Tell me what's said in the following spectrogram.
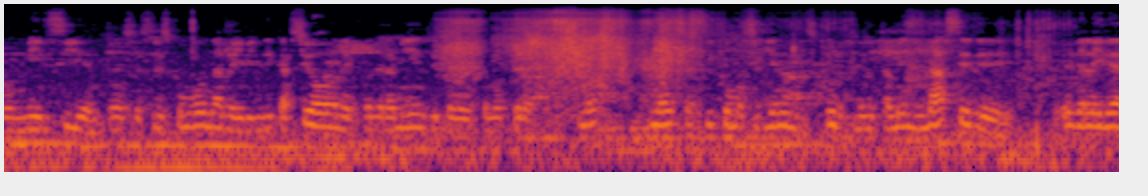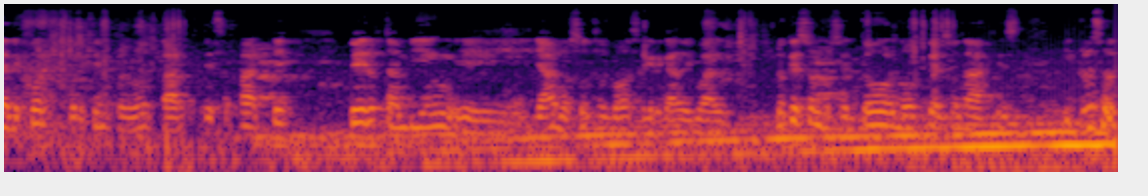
Con Mirsi, entonces es como una reivindicación, empoderamiento y todo eso, ¿no? Pero no, es así como siguiendo un discurso, sino también nace de, de la idea de Jorge, por ejemplo, ¿no? Parte de esa parte pero también eh, ya nosotros vamos agregando igual lo que son los entornos, personajes, incluso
